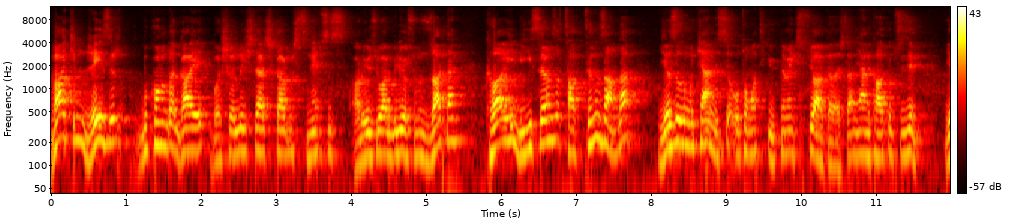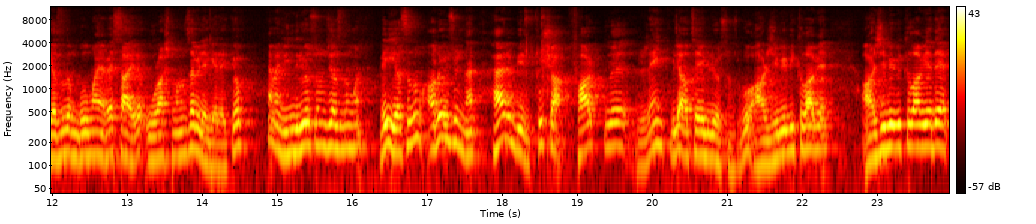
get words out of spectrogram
Lakin Razer bu konuda gayet başarılı işler çıkarmış. Synapsis arayüzü var biliyorsunuz. Zaten klavyeyi bilgisayarınıza taktığınız anda yazılımı kendisi otomatik yüklemek istiyor arkadaşlar. Yani kalkıp sizin yazılım bulmaya vesaire uğraşmanıza bile gerek yok. Hemen indiriyorsunuz yazılımı ve yazılım arayüzünden her bir tuşa farklı renk bile atayabiliyorsunuz. Bu RGB bir klavye. RGB bir klavyede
